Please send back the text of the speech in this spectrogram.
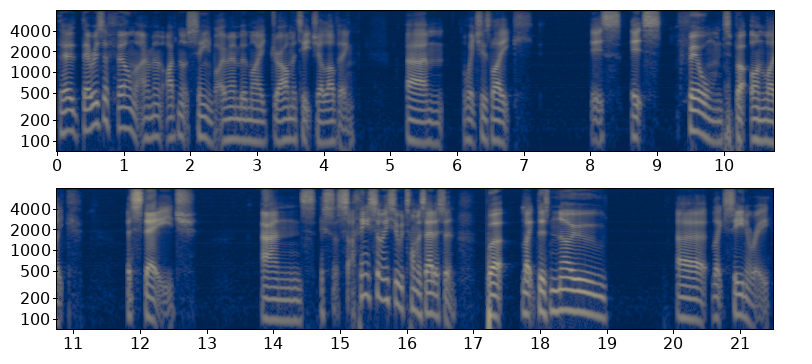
There, there is a film that I remember I've not seen, but I remember my drama teacher loving, um, which is like, it's it's filmed but on like a stage, and it's I think it's something to do with Thomas Edison, but like there's no, uh, like scenery.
